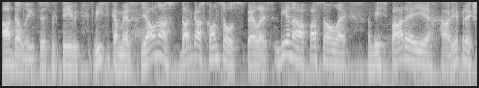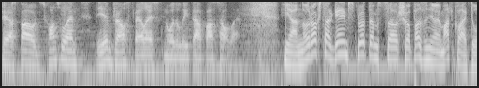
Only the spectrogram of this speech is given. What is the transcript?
atdalītas. Respektīvi, visi, kam ir jaunās, dārgās konsoles, spēlēs vienā pasaulē, visi pārējie ar iepriekšējās paudzes konsolēm, diemžēl, spēlēs nodalītā pasaulē. Jā, no Rockstar Games, protams, caur šo paziņojumu atklāja to,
